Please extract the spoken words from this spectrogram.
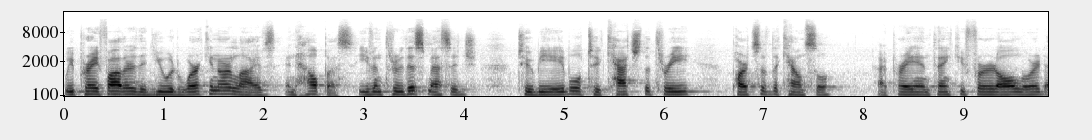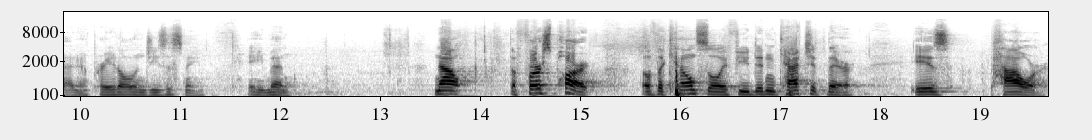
We pray, Father, that you would work in our lives and help us, even through this message, to be able to catch the three parts of the counsel I pray and thank you for it all, Lord, and I pray it all in Jesus' name. Amen. Now, the first part of the counsel, if you didn't catch it there, is power,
